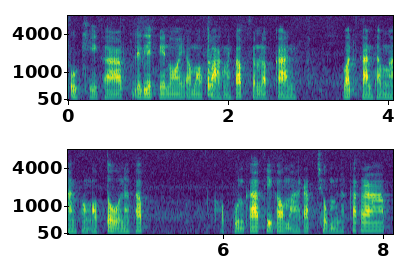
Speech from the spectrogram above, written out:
โอเคครับ เล็ก ๆ น้อยๆเอามาฝากนะครับสำหรับการวัดการทำงานของออปโต้นะครับ ขอบคุณครับที่เข้ามารับชมนะครับ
